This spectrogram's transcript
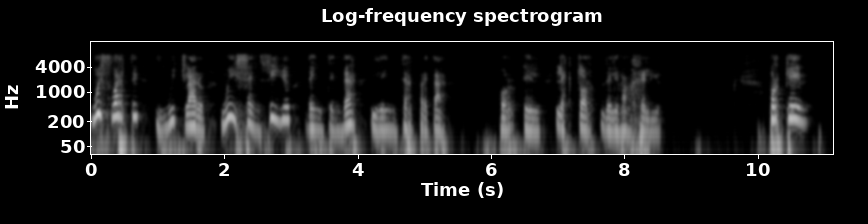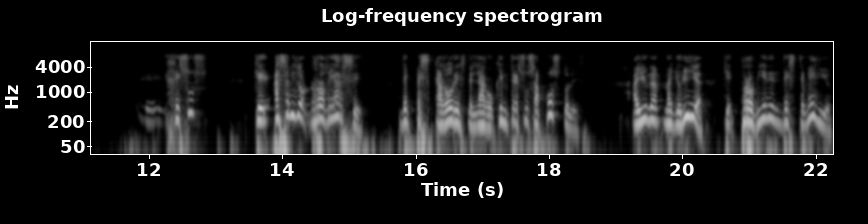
muy fuerte y muy claro, muy sencillo de entender y de interpretar por el lector del Evangelio. Porque eh, Jesús, que ha sabido rodearse de pescadores del lago, que entre sus apóstoles hay una mayoría que provienen de este medio,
